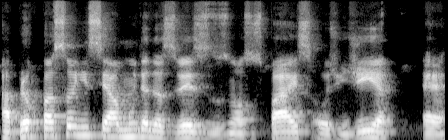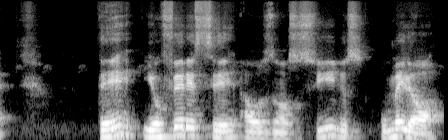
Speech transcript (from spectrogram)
A preocupação inicial, muitas das vezes, dos nossos pais, hoje em dia, é ter e oferecer aos nossos filhos o melhor.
